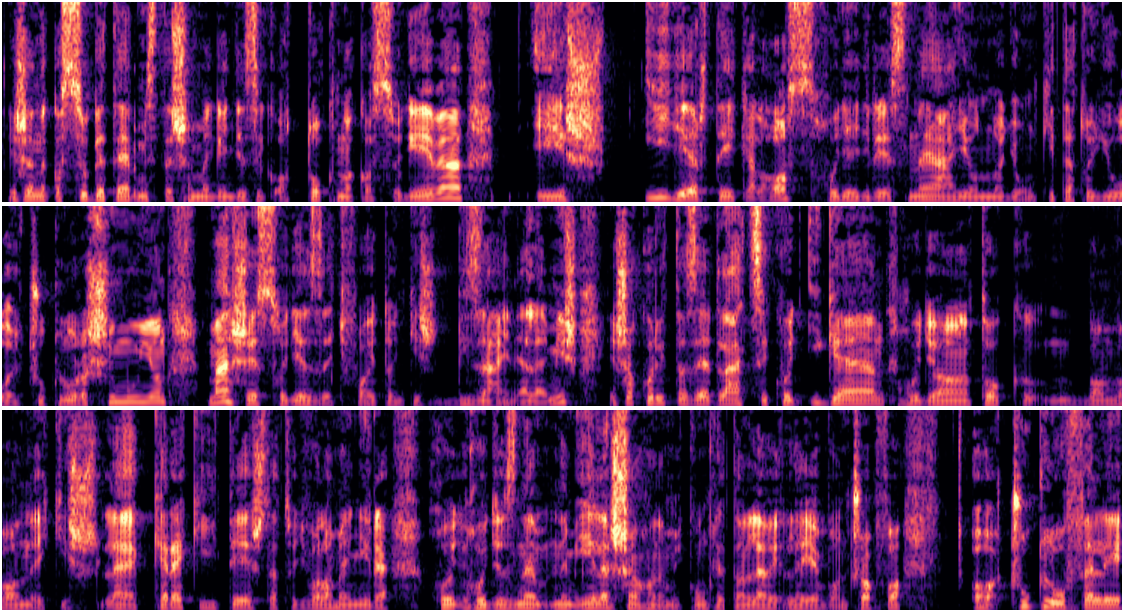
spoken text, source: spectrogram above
és ennek a szöge természetesen megegyezik a toknak a szögével, és így értékel azt, hogy egyrészt ne álljon nagyon ki, tehát hogy jól csuklóra simuljon, másrészt, hogy ez egyfajta kis design elem is, és akkor itt azért látszik, hogy igen, hogy a tokban van egy kis lekerekítés, tehát hogy valamennyire, hogy, hogy ez nem, nem élesen, hanem hogy konkrétan le, lejjebb van csapva, a csukló felé,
